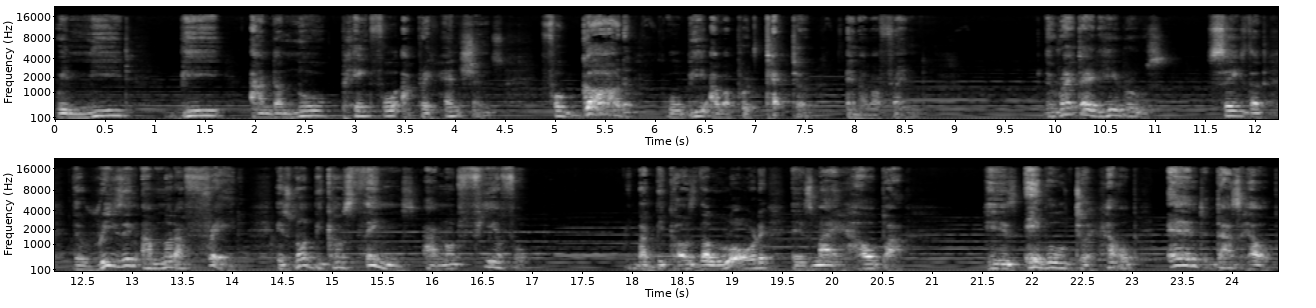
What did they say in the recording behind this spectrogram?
we need be under no painful apprehensions, for God will be our protector and our friend. The writer in Hebrews says that the reason I'm not afraid is not because things are not fearful, but because the Lord is my helper. He is able to help and does help.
